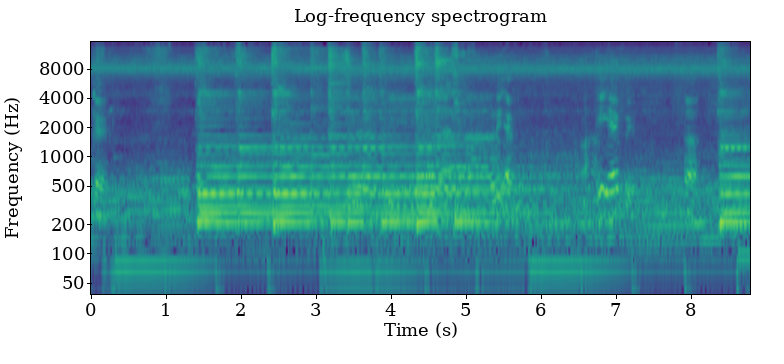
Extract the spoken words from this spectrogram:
Oke. Okay. Nah. Eh,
